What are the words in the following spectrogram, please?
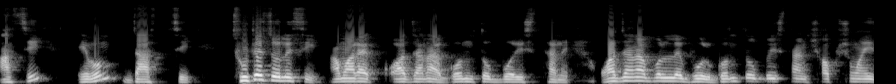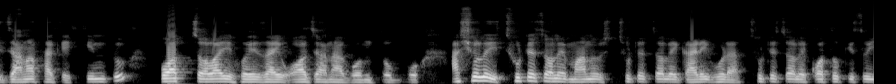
আছি এবং যাচ্ছি। ছুটে চলেছি আমার এক অজানা গন্তব্যর স্থানে অজানা বললে ভুল গন্তব্য স্থান সবসময় জানা থাকে, কিন্তু পথ চলাই হয়ে যায় অজানা গন্তব্য। আসলেই ছুটে চলে মানুষ, ছুটে চলে গাড়ি ঘোড়া, ছুটে চলে কত কিছুই।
